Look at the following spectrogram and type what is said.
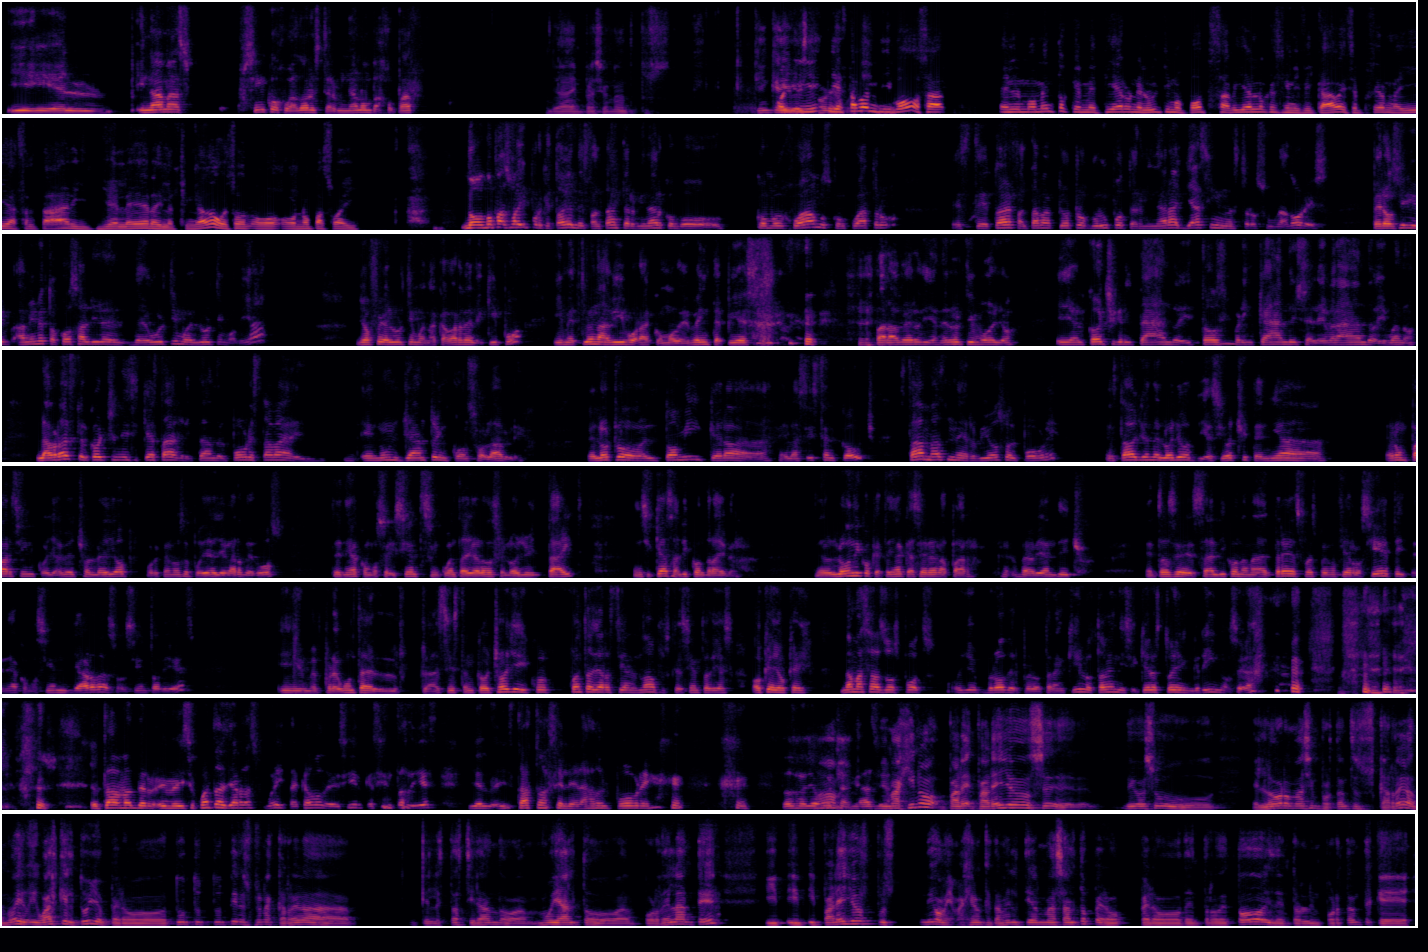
y, el, y nada más cinco jugadores terminaron bajo par. Ya, impresionante, pues. Qué increíble Oye, ¿y- historia. ¿y, estaba en vivo? O sea, en el momento que metieron el último pot, ¿sabían lo que significaba y se pusieron ahí a saltar y hielera y la chingada? ¿O eso o, o no pasó ahí? No, no pasó ahí porque todavía les faltaba terminar como, como jugábamos con cuatro, este, todavía faltaba que otro grupo terminara ya sin nuestros jugadores. Pero sí, a mí me tocó salir el, de último el último día. Yo fui el último en acabar del equipo y metí una víbora como de 20 pies para Verdi en el último hoyo. Y el coach gritando y todos brincando y celebrando. Y bueno, la verdad es que el coach ni siquiera estaba gritando. El pobre estaba en, en un llanto inconsolable. El otro, el Tommy, que era el assistant coach, estaba más nervioso el pobre. Estaba yo en el hoyo 18 y tenía, era un par 5, ya había hecho layup porque no se podía llegar de dos. Tenía como 650 yardas el hoyo y tight. Ni siquiera salí con driver. Lo único que tenía que hacer era par, me habían dicho. Entonces salí con una madre de 3, después pegué un fierro 7 y tenía como 100 yardas o 110. y me pregunta el assistant coach, oye, ¿y cuántas yardas tienes? No, pues que 110. Ok, ok, nada más haz dos pots. Oye, brother, pero tranquilo, todavía ni siquiera estoy en green, o sea. Estaba más de... Y me dice, ¿cuántas yardas? Güey, te acabo de decir que 110 y, el, está todo acelerado el pobre. Entonces me dio mucha gracia. Me imagino, para, para ellos, eh, digo, su el logro más importante de sus carreras, ¿no? Igual que el tuyo, pero tú, tú, tú tienes una carrera que le estás tirando muy alto por delante y, para ellos, pues digo, me imagino que también le tiran más alto, pero, pero dentro de todo y dentro de lo importante que,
